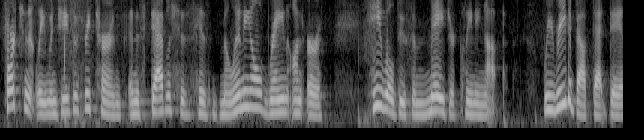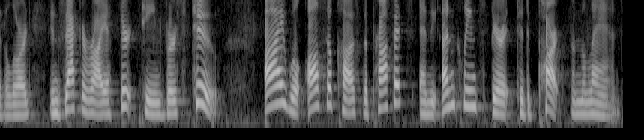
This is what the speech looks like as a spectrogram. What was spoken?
Fortunately, when Jesus returns and establishes his millennial reign on earth, he will do some major cleaning up. We read about that day of the Lord in Zechariah 13, verse 2. I will also cause the prophets and the unclean spirit to depart from the land.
